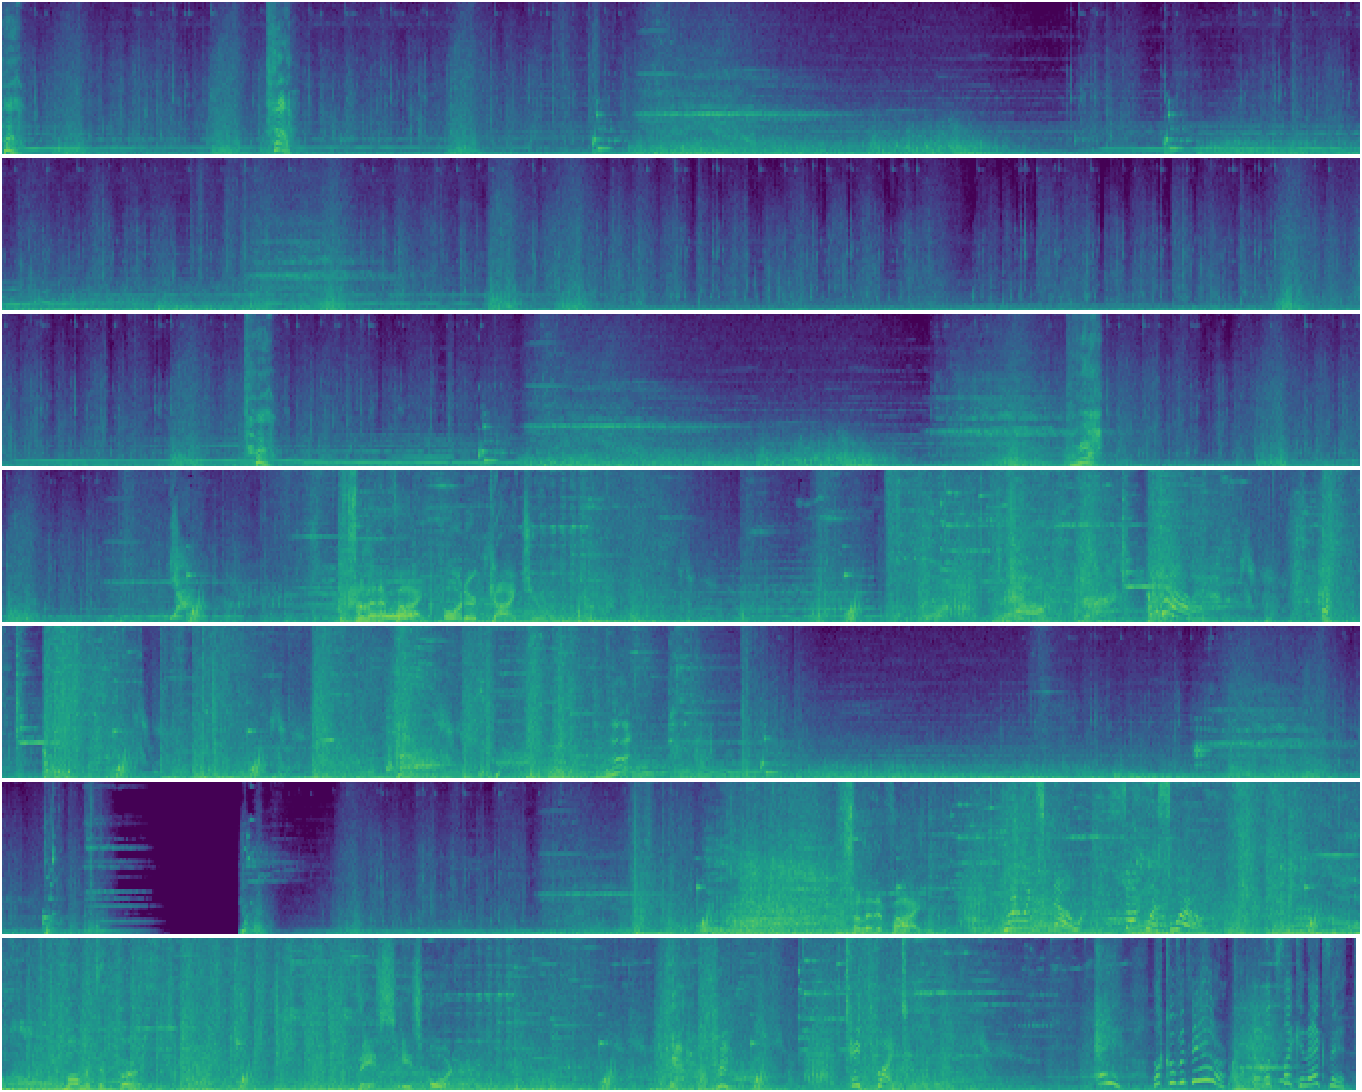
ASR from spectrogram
Huh. Solidify! Order guide you! Solidify! Whirling snow! Sakura swirl! Moment of birth! This is order. Take flight! Hey, look over there! It looks like an exit.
